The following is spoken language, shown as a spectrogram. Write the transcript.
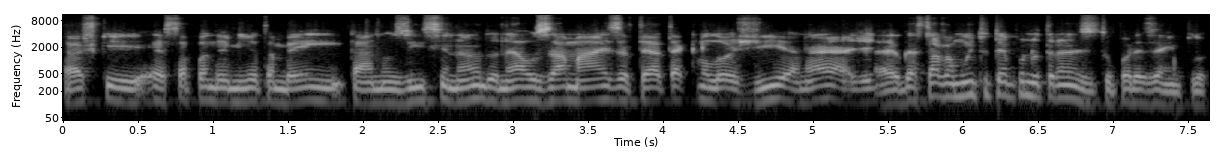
acho que essa pandemia também está nos ensinando, né, a usar mais até a tecnologia, né? Eu gastava muito tempo no trânsito, por exemplo.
